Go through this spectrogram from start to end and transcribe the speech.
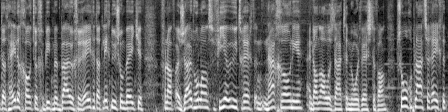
dat hele grote gebied met buiige regen... dat ligt nu zo'n beetje vanaf Zuid-Holland via Utrecht naar Groningen... en dan alles daar ten noordwesten van. Op sommige plaatsen regent het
